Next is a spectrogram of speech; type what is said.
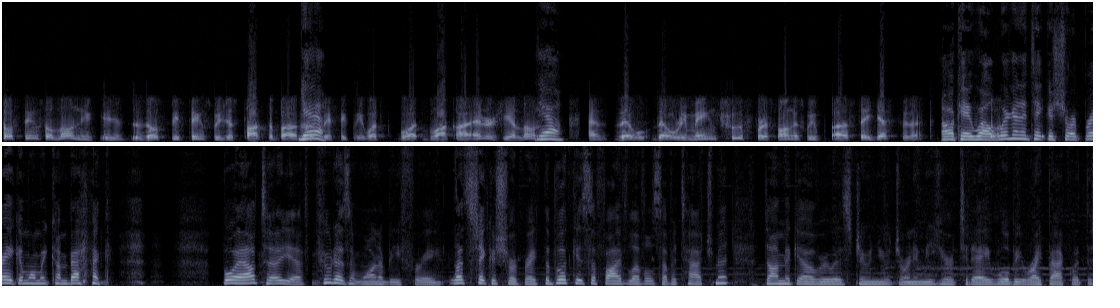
those things alone, you, those three things we just talked about, Yeah. are basically what what block our energy alone. Yeah. and they'll they'll remain truth for as long as we uh, say yes to that. Okay, well, we're going to take a short break, and when we come back, boy, I'll tell you, who doesn't want to be free? Let's take a short break. The book is The Five Levels of Attachment. Don Miguel Ruiz Jr. joining me here today. We'll be right back with the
